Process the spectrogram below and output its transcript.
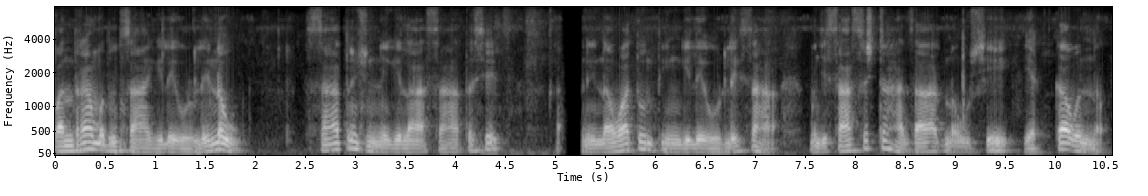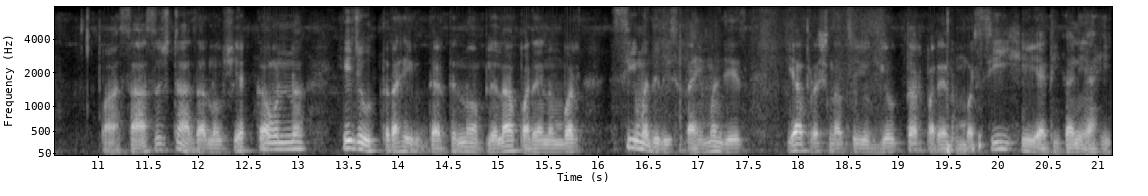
पंधरामधून सहा गेले उरले नऊ. सहातून शून्य गेला सहा तसेच. आणि नवातून तीन गेले उरले सहा. म्हणजे सहासष्ट हजार नऊशे एक्कावन्न. पहा सहासष्ट हजार नऊशे एक्कावन्न हे जे उत्तर आहे विद्यार्थ्यांना आपल्याला पर्याय नंबर सीमध्ये दिसत आहे. म्हणजेच या प्रश्नाचं योग्य उत्तर पर्याय नंबर सी हे या ठिकाणी आहे.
